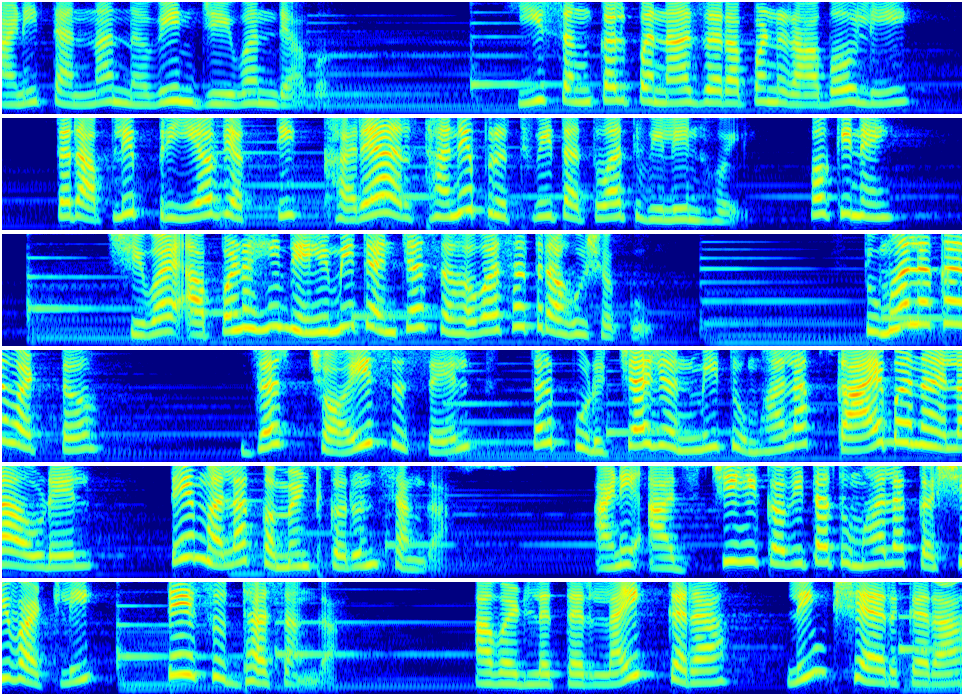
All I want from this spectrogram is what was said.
आणि त्यांना नवीन जीवन द्यावं. ही संकल्पना जर आपण राबवली तर आपली प्रिय व्यक्ती खऱ्या अर्थाने पृथ्वी तत्वात विलीन होईल हो की नाही? शिवाय आपणही नेहमी त्यांच्या सहवासात राहू शकू. तुम्हाला काय वाटतं? जर चॉईस असेल तर पुढच्या जन्मी तुम्हाला काय बनायला आवडेल ते मला कमेंट करून सांगा. आणि आजची ही कविता तुम्हाला कशी वाटली ते सुद्धा सांगा. आवडलं तर लाईक करा लिंक शेअर करा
